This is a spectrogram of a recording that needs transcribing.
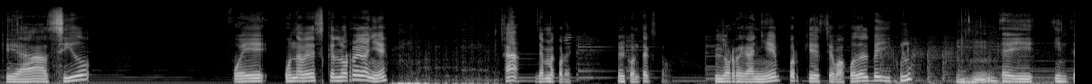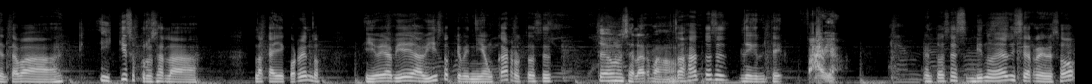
que ha sido fue una vez que lo regañé. Ah, ya me acordé. El contexto. Lo regañé porque se bajó del vehículo Ujú. e intentaba y quiso cruzar la, la calle corriendo. Y yo ya había visto que venía un carro, entonces Te da uno se alarma. ¿no? Ajá, entonces le grité, Fabio. Entonces vino él y se regresó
